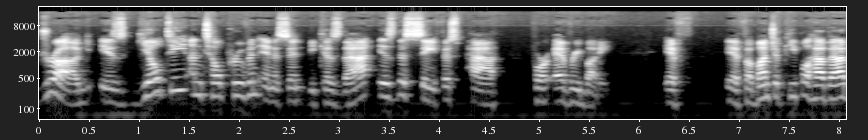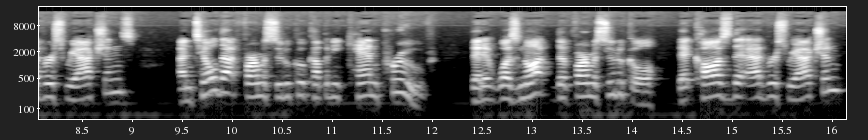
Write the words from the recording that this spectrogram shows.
drug is guilty until proven innocent because that is the safest path for everybody. If if a bunch of people have adverse reactions, until that pharmaceutical company can prove that it was not the pharmaceutical that caused the adverse reaction,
